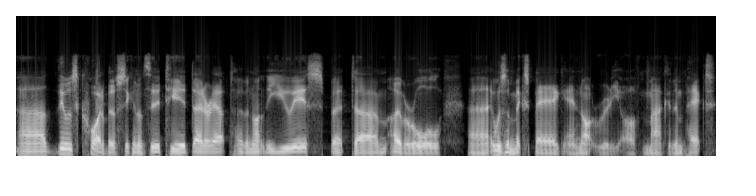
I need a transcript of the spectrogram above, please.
Uh, there was quite a bit of second and third tier data out overnight in the US, but um, overall uh, it was a mixed bag and not really of market impact.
